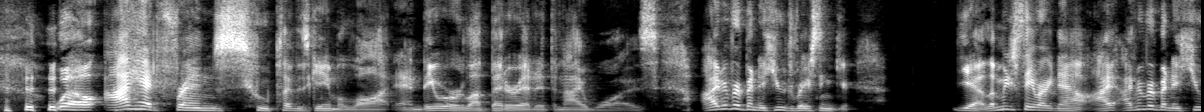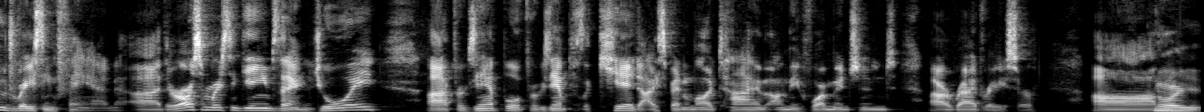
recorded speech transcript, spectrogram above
well, I had friends who played this game a lot, and they were a lot better at it than I was. I've never been a huge racing. g- Yeah, let me just say right now, I, I've never been a huge racing fan. Uh, there are some racing games that I enjoy. Uh, for example, for example, as a kid, I spent a lot of time on the aforementioned uh, Rad Racer. Um,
